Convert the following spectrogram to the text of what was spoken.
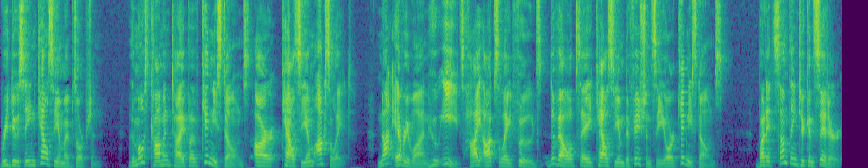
reducing calcium absorption. The most common type of kidney stones are calcium oxalate. Not everyone who eats high oxalate foods develops a calcium deficiency or kidney stones. But it's something to consider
